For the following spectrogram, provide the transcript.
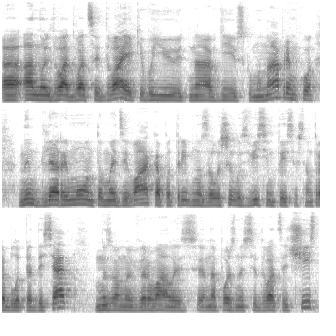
А0222, які воюють на Авдіївському напрямку. Ним для ремонту медівака потрібно залишилось 8 тисяч. Там треба було 50. Ми з вами вірвались на позначці 26,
